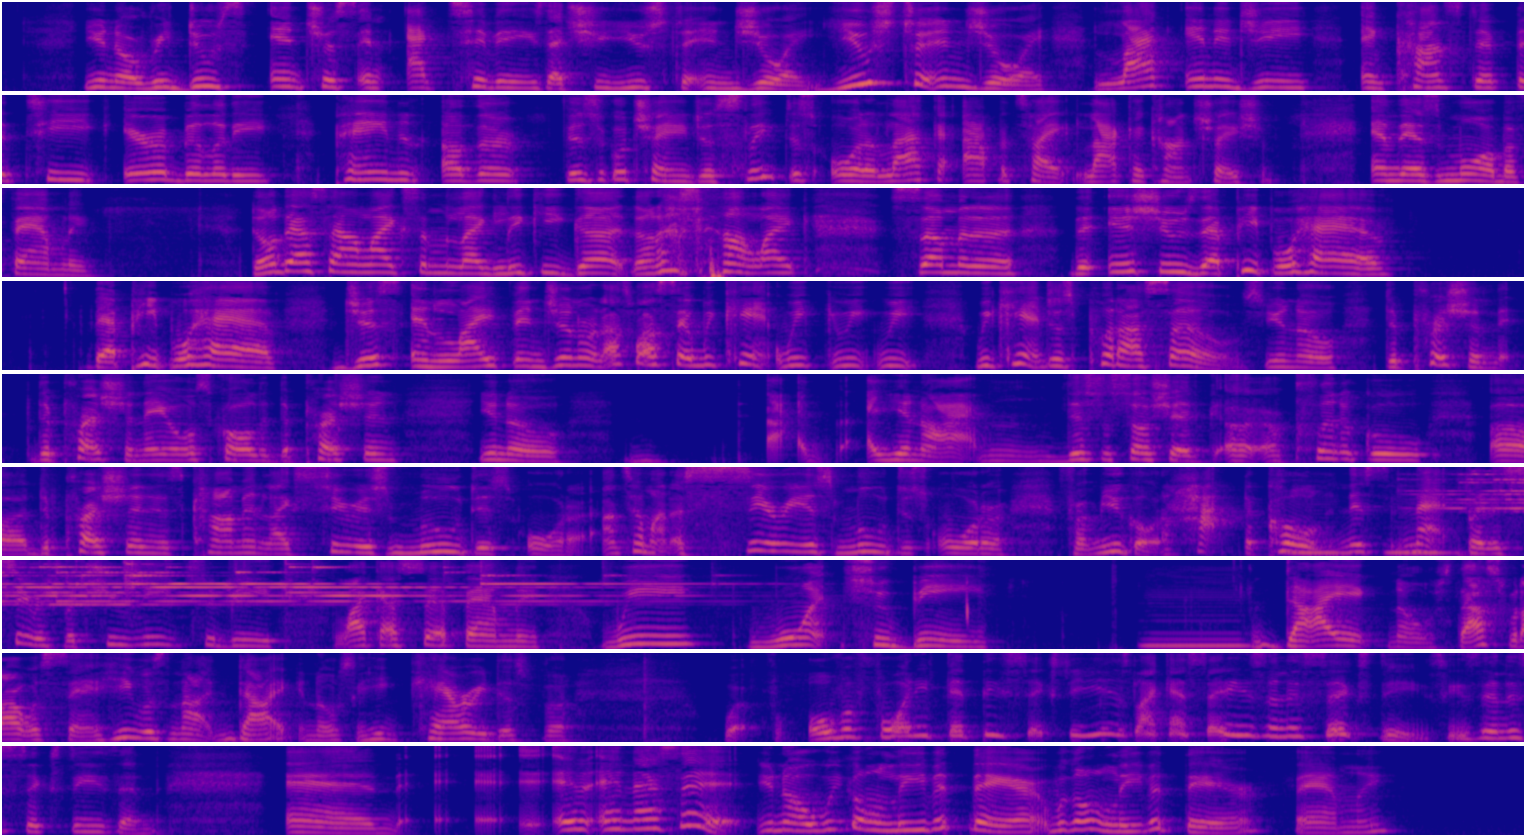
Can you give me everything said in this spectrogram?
you know, reduce interest in activities that you used to enjoy, used to enjoy, lack energy and constant fatigue, irritability, pain and other physical changes, sleep disorder, lack of appetite, lack of concentration. And there's more but family. Don't that sound like some like leaky gut? Don't that sound like some of the, the issues that people have that people have just in life in general. That's why I said we can't we we we we can't just put ourselves, you know, depression depression. They always call it depression, you know. I, you know, I, mm, disassociate uh, clinical uh, depression is common, like serious mood disorder. I'm talking about a serious mood disorder from you go to hot to cold and this and that, but it's serious. But you need to be, like I said, family. We want to be diagnosed. That's what I was saying. He was not diagnosing. He carried this for what for over 40, 50, 60 years. Like I said, he's in his 60s. He's in his 60s and and and, and that's it. You know, we're going to leave it there. We're going to leave it there, family.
